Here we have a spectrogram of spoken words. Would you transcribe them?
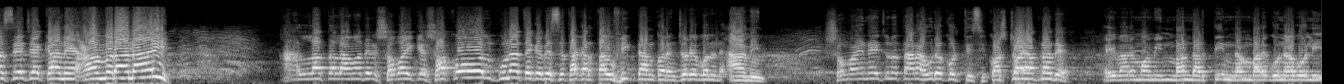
আছে যেখানে আমরা নাই। আল্লাহ তালা আমাদের সবাইকে সকল গুণা থেকে বেঁচে থাকার তৌফিক দান করেন। জোরে বলেন, আমিন। সময় নেই জন্য তাড়াহুড়ো করতেছি। কষ্ট হয় আপনাদের? এইবার মমিন বান্দার তিন নাম্বার গুণা বলি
